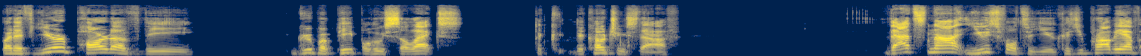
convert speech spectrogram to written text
But if you're part of the group of people who selects the the coaching staff, that's not useful to you because you probably have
